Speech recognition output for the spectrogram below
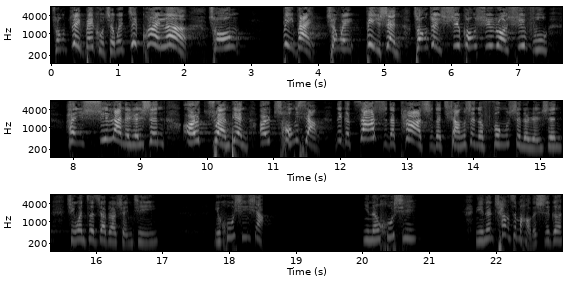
从最悲苦成为最快乐，从必败成为必胜，从最虚空、虚弱、虚浮、很虚烂的人生而转变，而重享那个扎实的、踏实的、强盛的、丰盛的人生。请问这叫不叫神迹？你呼吸一下，你能呼吸？你能唱这么好的诗歌，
